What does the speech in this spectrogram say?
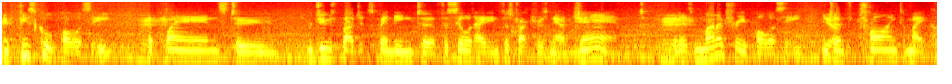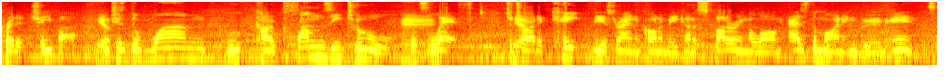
fiscal policy, the Hmm. plans to reduce budget spending to facilitate infrastructure is now jammed. But it's monetary policy in Hmm. Yeah. terms of trying to make credit cheaper, Yeah. which is the one kind of clumsy tool that's left to. Try to keep the Australian economy kind of sputtering along as the mining boom ends.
